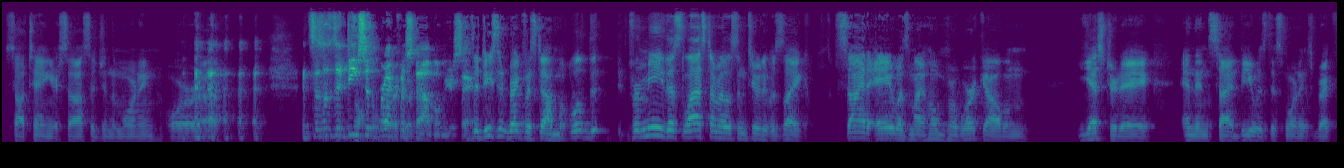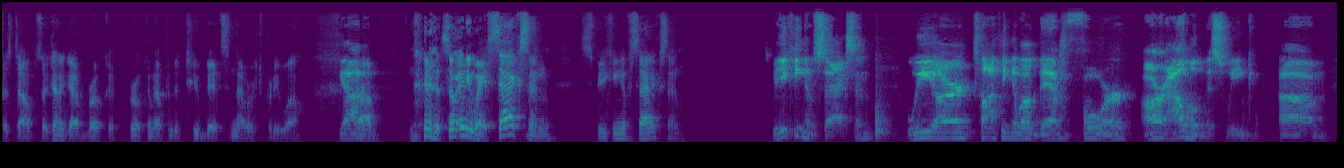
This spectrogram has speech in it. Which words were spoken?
sautéing your sausage in the morning or. Uh, it's, a, it's a decent breakfast work. album. You're saying? It's a decent breakfast album. Well, th- for me, this last time I listened to it, it was like side A was my home for work album yesterday, and then side B was this morning's breakfast album. So it kind of got broken broken up into two bits, and that worked pretty well. Got it. Um, so anyway, Saxon. Speaking of Saxon, Speaking of Saxon, we are talking about them for our album this week. Um,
